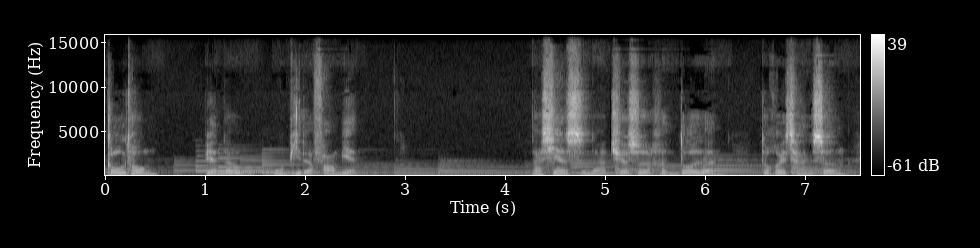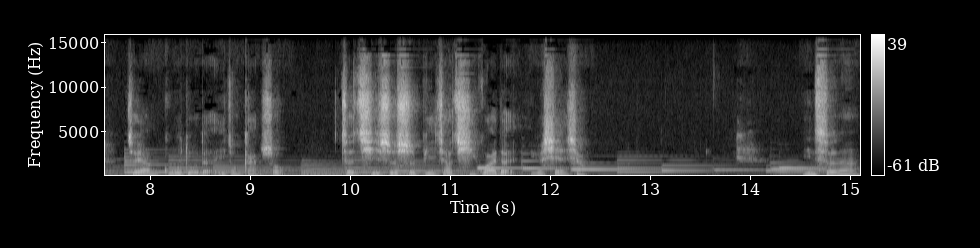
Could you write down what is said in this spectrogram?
沟通变得无比的方便。那现实呢，却是很多人都会产生这样孤独的一种感受，这其实是比较奇怪的一个现象。因此呢，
